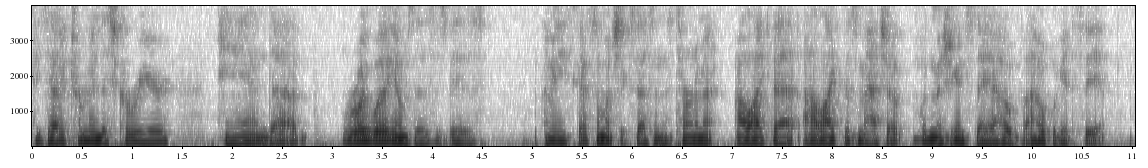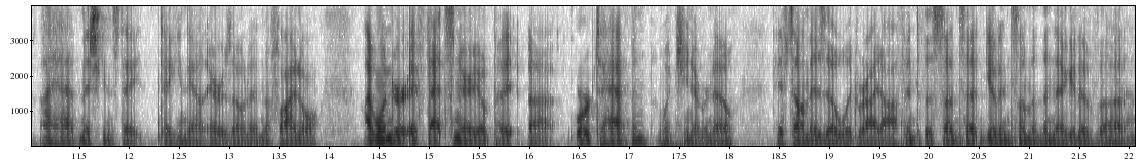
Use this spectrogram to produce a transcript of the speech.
He's had a tremendous career, and uh, Roy Williams is is. I mean, he's got so much success in this tournament. I like that. I like this matchup with Michigan State. I hope I hope we get to see it. I have Michigan State taking down Arizona in the final. I wonder if that scenario uh, were to happen, which you never know, if Tom Izzo would ride off into the sunset, given some of the negative uh,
